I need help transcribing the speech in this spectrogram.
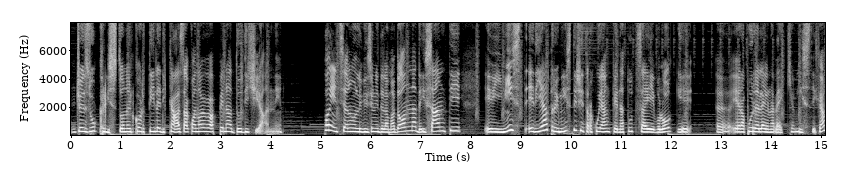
Gesù Cristo nel cortile di casa quando aveva appena 12 anni. Poi iniziarono le visioni della Madonna, dei santi e, mist- e di altri mistici, tra cui anche Natuzza Evolo, che eh, era pure lei una vecchia mistica.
